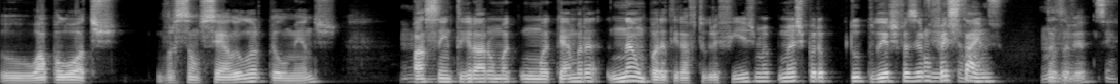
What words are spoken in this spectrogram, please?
o Apple Watch versão cellular, pelo menos, Hum. passe a integrar uma, uma câmara não para tirar fotografias, ma- mas para tu poderes fazer um. FaceTime. Estás a Uhum. ver? Sim,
